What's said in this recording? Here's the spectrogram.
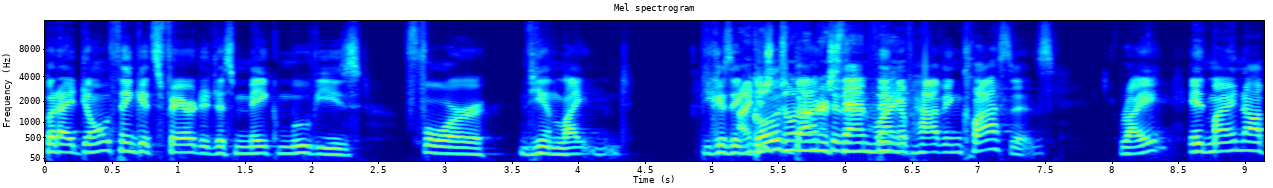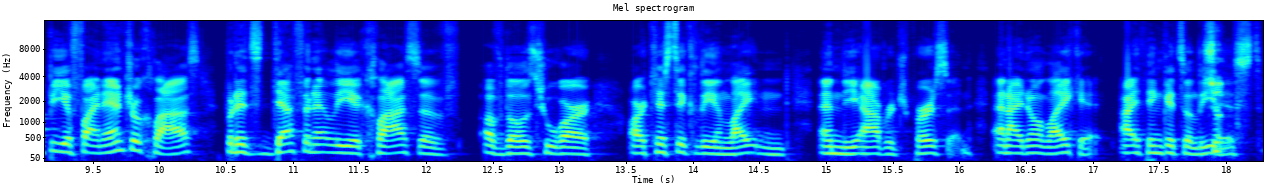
But I don't think it's fair to just make movies for the enlightened. Because it I goes back to that thing of having classes right? It might not be a financial class, but it's definitely a class of of those who are artistically enlightened and the average person. And I don't like it. I think it's elitist.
